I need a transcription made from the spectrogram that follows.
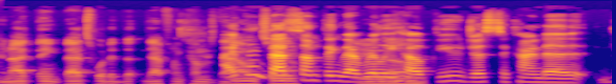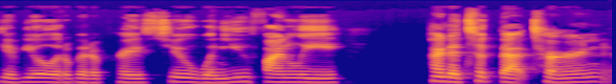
and I think that's what it de- definitely comes down Mm-hmm. I think to. that's something that really know? helped you just to kind of give you a little bit of praise too when you finally kind of took that turn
